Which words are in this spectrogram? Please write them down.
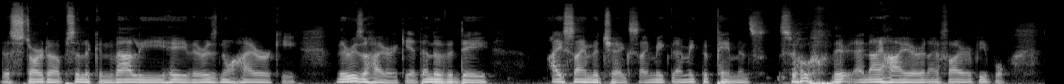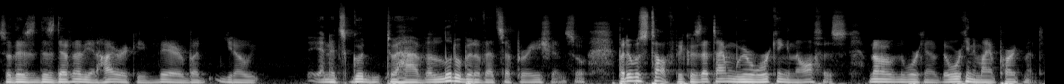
the startup Silicon Valley, hey, there is no hierarchy. There is a hierarchy. At the end of the day, I sign the checks, I make the, I make the payments, so there, and I hire and I fire people. So there's there's definitely a hierarchy there, but you know, and it's good to have a little bit of that separation. So, but it was tough because that time we were working in the office, no, working, they're working in my apartment.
